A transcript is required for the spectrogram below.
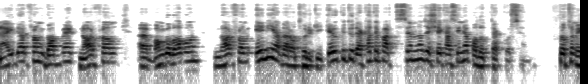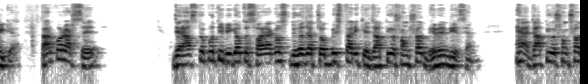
neither from government nor from Bangabhaban nor from any আদার অথরিটি কেউ কিন্তু দেখাতে পারতেছেন না যে শেখ হাসিনা পদত্যাগ করছেন। প্রথম এইটা। তারপর আসছে যে রাষ্ট্রপতি বিগত ছয় আগস্ট দুই হাজার চব্বিশ তারিখে জাতীয় সংসদ ভেবে দিয়েছেন। হ্যাঁ জাতীয় সংসদ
